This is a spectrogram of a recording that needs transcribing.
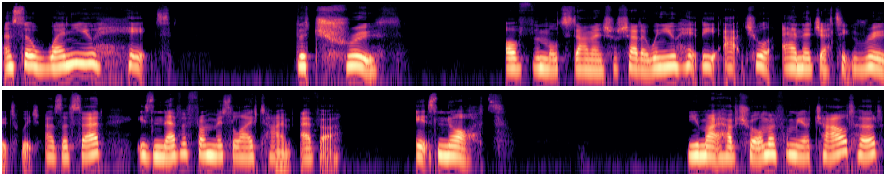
And so when you hit the truth of the multidimensional shadow, when you hit the actual energetic root, which, as I've said, is never from this lifetime ever, it's not. You might have trauma from your childhood,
